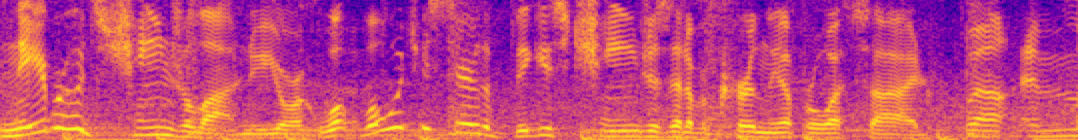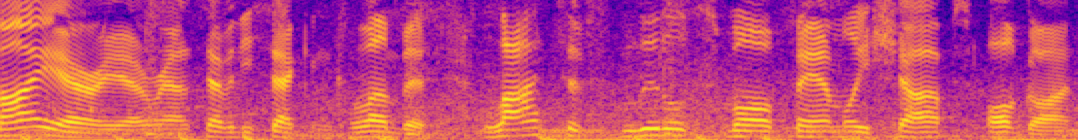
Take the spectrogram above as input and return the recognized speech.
Neighborhoods change a lot in New York. What, what would you say are the biggest changes that have occurred in the Upper West Side? Well, in my area, around 72nd Columbus, lots of little small family shops, all gone.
